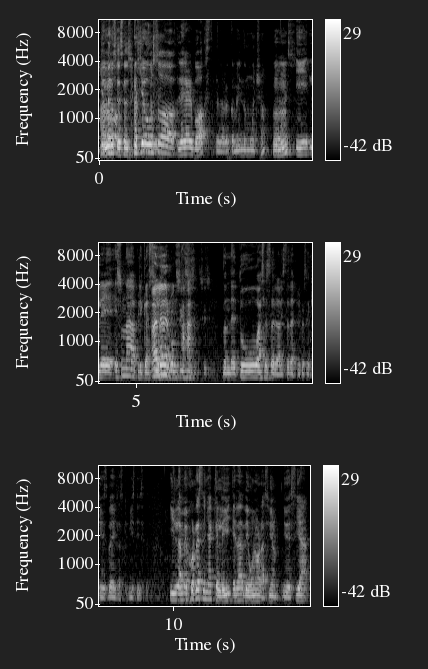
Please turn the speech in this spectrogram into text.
a menos que sea el Señor yo uso Letterboxd, que lo recomiendo mucho. Ujú. Y le, es una aplicación. Ah, Letterboxd, sí, ajá, sí, sí, sí. Donde tú haces la lista de películas que quieres ver y las que viste. Y, y la mejor reseña que leí era de una oración. Y decía:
